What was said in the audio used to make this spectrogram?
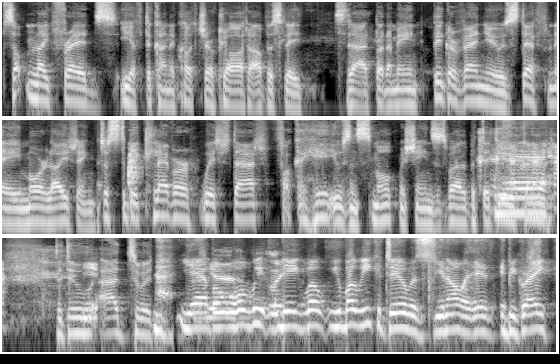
Something like Fred's, you have to kind of cut your cloth, obviously, to that. But I mean, bigger venues, definitely more lighting. Just to be clever with that. Fuck, I hate using smoke machines as well, but they do Yeah. kind of, they do add to it. Yeah, but what we like- like, what, what we could do is, you know, it, it'd be great.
